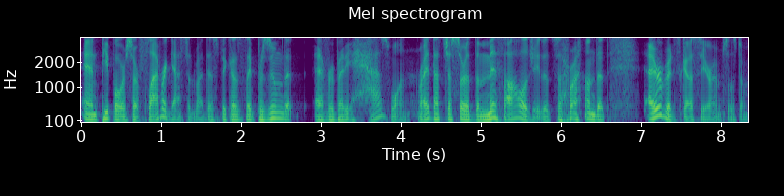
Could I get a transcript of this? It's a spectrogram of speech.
And people were sort of flabbergasted by this because they presume that everybody has one, right? That's just sort of the mythology that's around that everybody's got a CRM system.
